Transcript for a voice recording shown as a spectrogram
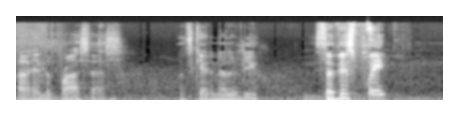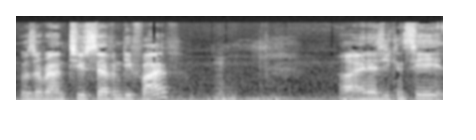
uh, in the process. Let's get another view. So this plate was around 275. Uh, and as you can see,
